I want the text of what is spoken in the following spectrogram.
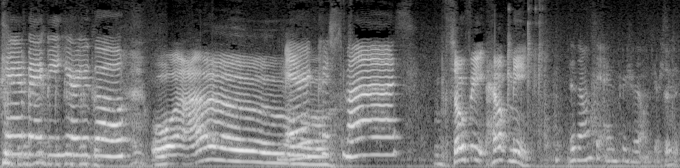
Here, baby, here you go. Wow. Merry Christmas. Sophie, help me. Does that one say? I'm pretty sure that one's yours.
